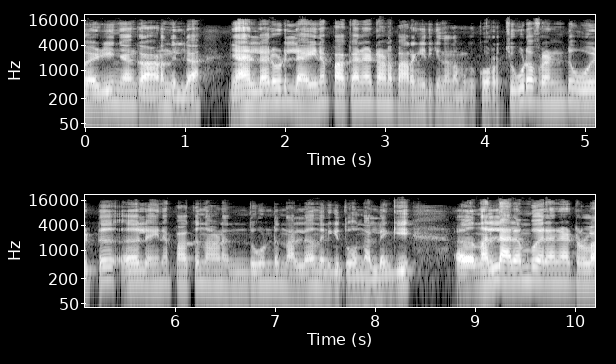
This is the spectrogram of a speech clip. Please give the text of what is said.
വഴിയും ഞാൻ കാണുന്നില്ല. ഞാൻ എല്ലാവരോടും ലൈനപ്പ് ആക്കാനായിട്ടാണ് പറഞ്ഞിരിക്കുന്നത്. നമുക്ക് കുറച്ചുകൂടെ ഫ്രണ്ട് പോയിട്ട് ലൈനപ്പ് ആക്കുന്നതാണ് എന്തുകൊണ്ട് നല്ലതെന്ന് എനിക്ക് തോന്നുന്നു. അല്ലെങ്കിൽ നല്ല അലമ്പ് വരാനായിട്ടുള്ള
